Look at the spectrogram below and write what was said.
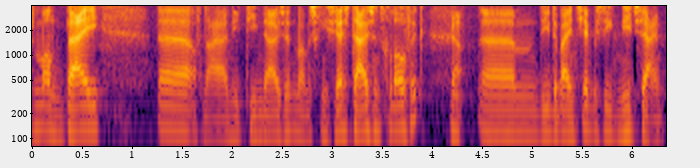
10.000 man bij. Eh, of nou ja, niet 10.000, maar misschien 6.000 geloof ik. Ja. Ehm, die er bij een Champions League niet zijn.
